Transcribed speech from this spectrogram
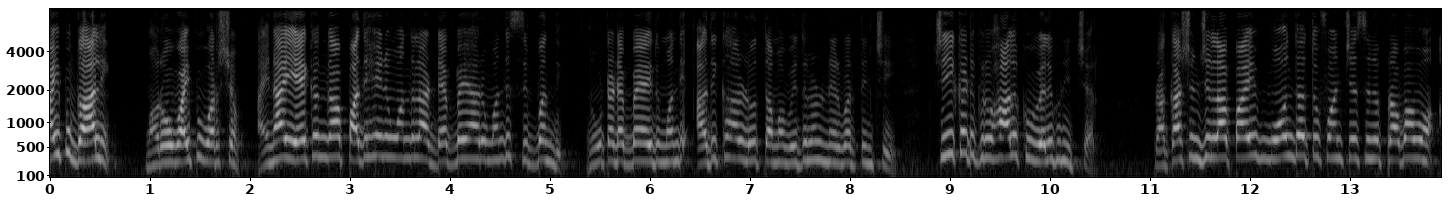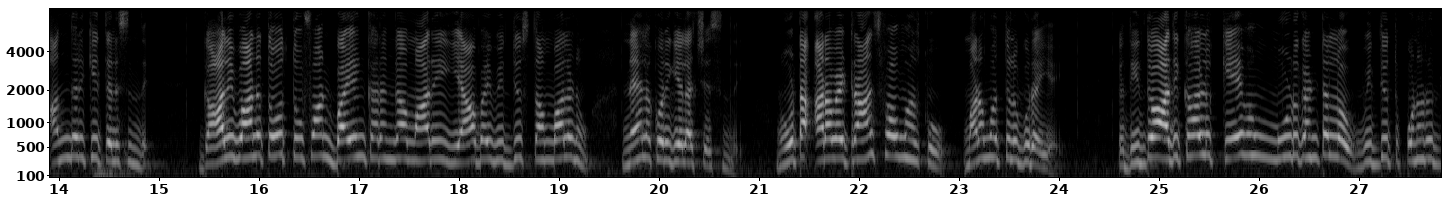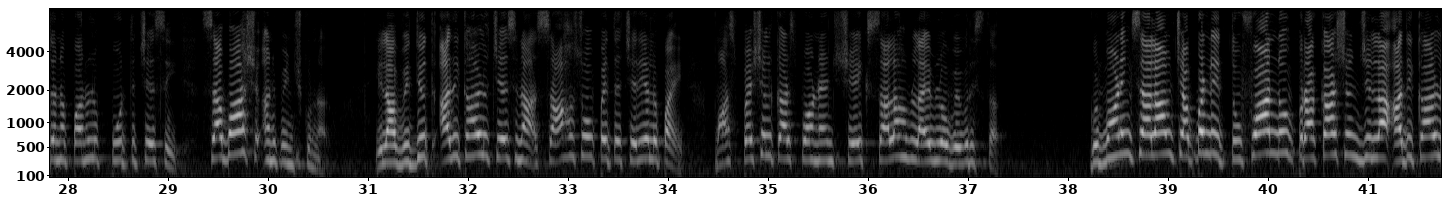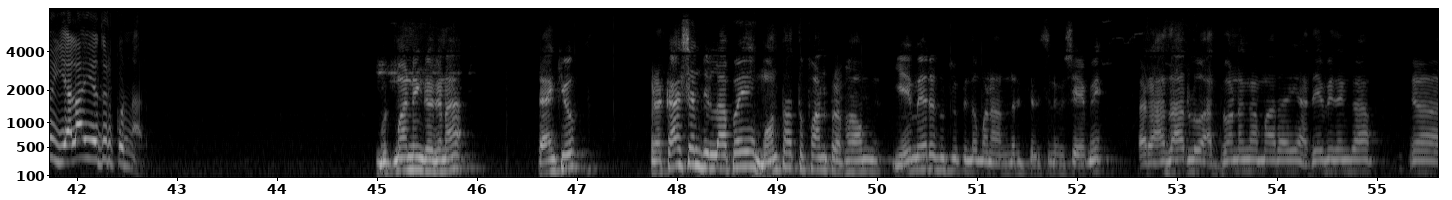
ఓవైపు గాలి మరోవైపు వర్షం. అయినా ఏకంగా పదిహేను వందల డెబ్బై ఆరు మంది సిబ్బంది నూట డెబ్బై ఐదు మంది అధికారులు తమ విధులను నిర్వర్తించి చీకటి గృహాలకు వెలుగునిచ్చారు. ప్రకాశం జిల్లాపై మోందా తుఫాన్ చేసిన ప్రభావం అందరికీ తెలిసిందే. గాలివానతో తుఫాన్ భయంకరంగా మారి యాభై విద్యుత్ స్తంభాలను నేల కొరిగేలా చేసింది. నూట అరవై ట్రాన్స్ఫార్మర్కు మరమ్మతులు గురయ్యాయి. దీంతో అధికారులు కేవలం మూడు గంటల్లో విద్యుత్ పునరుద్ధరణ పనులు పూర్తి చేసి సబాష్ అనిపించుకున్నారు. ఇలా విద్యుత్ అధికారులు చేసిన సాహసోపేత చర్యలపై మా స్పెషల్ కరస్పాండెంట్ షేక్ సలాం లైవ్లో వివరిస్తారు. గుడ్ మార్నింగ్ సలాం చెప్పండి తుఫాన్ను ప్రకాశం జిల్లా అధికారులు ఎలా ఎదుర్కొన్నారు? Good morning Gagana. Thank you. Prakasam జిల్లాపై Montha తుఫాన్ ప్రభావం ఏ మేరకు చూపిందో మన అందరికి తెలిసిన విషయమే. రహదారులు అధ్వానంగా మారాయి. అదేవిధంగా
